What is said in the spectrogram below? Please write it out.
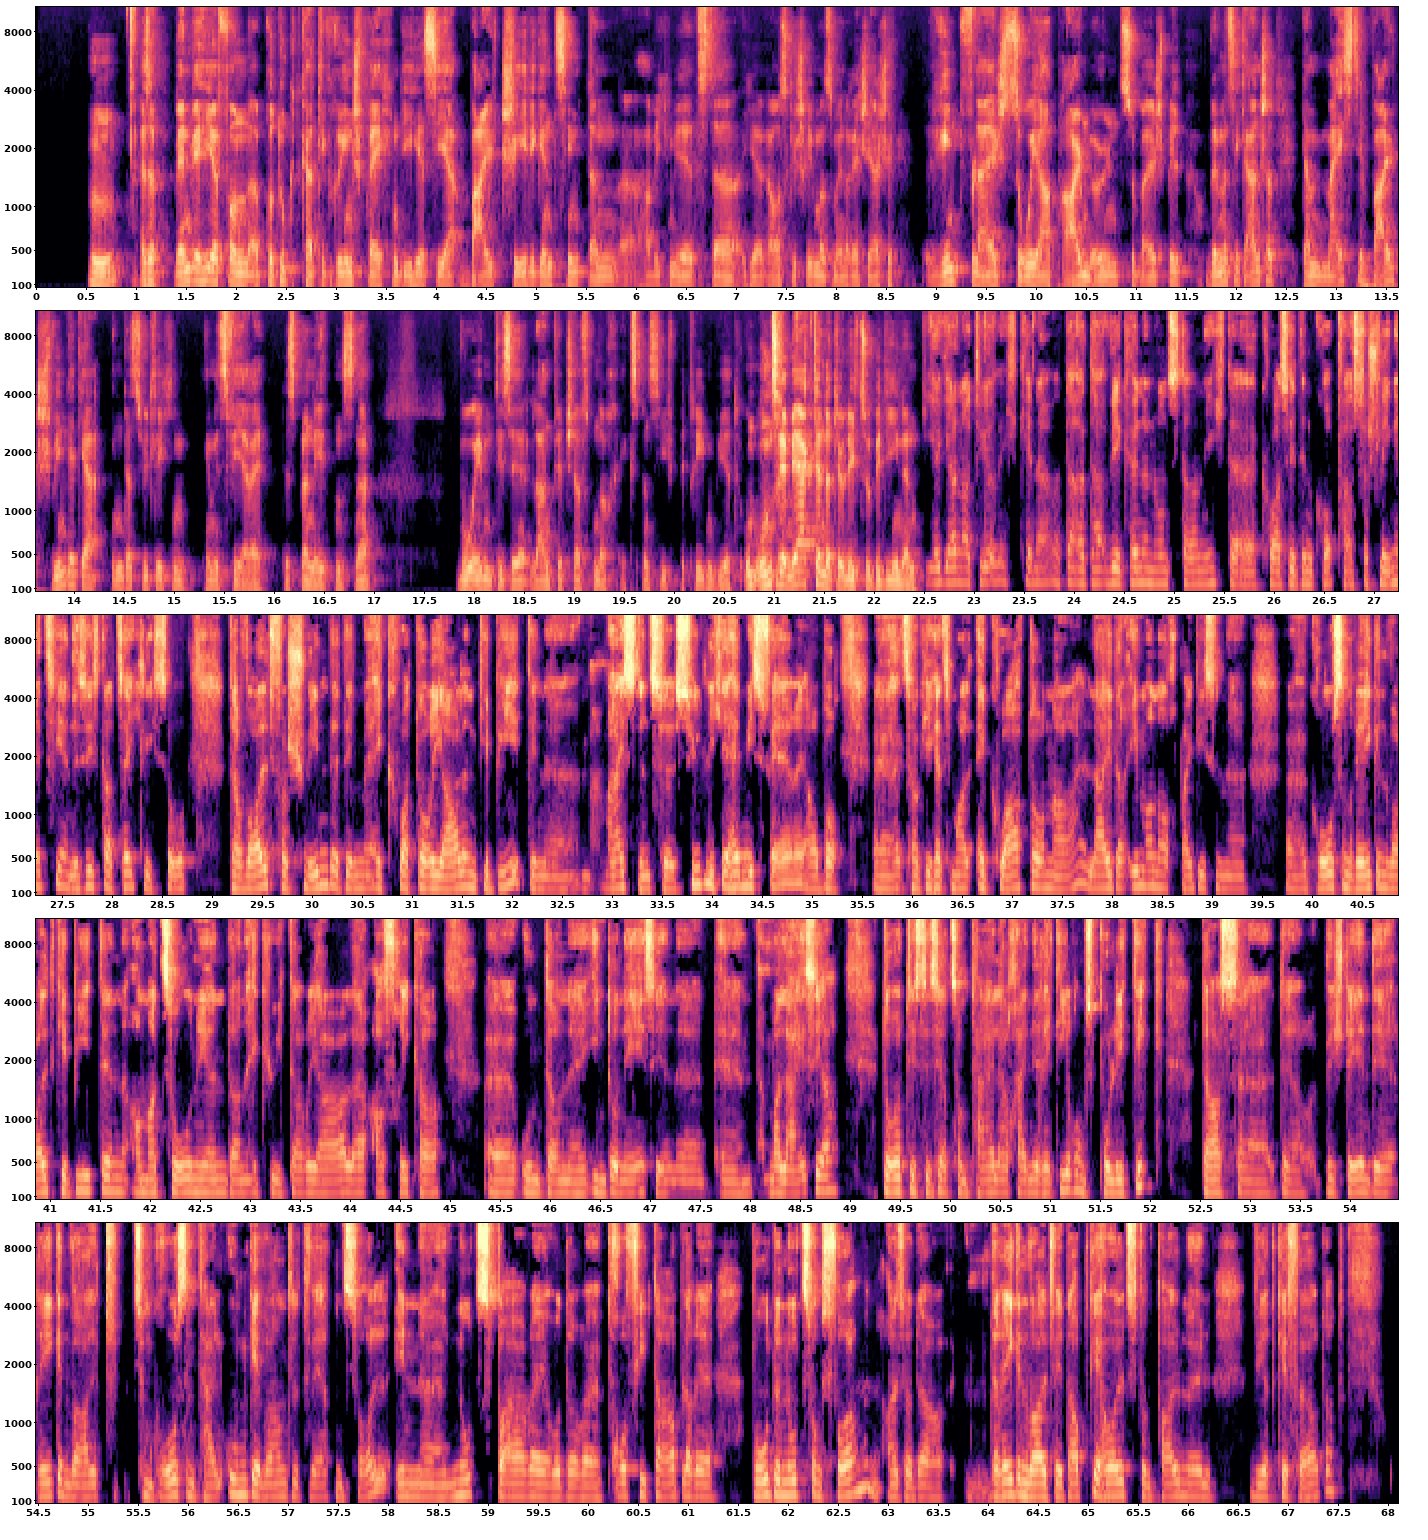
Hm. Also wenn wir hier von äh, Produktkategorien sprechen, die hier sehr waldschädigend sind, dann äh, habe ich mir jetzt äh, hier rausgeschrieben aus meiner Recherche Rindfleisch, Soja, Palmölen zum Beispiel. Und wenn man sich anschaut, der meiste Wald schwindet ja in der südlichen Hemisphäre des Planetens. Ne? Wo eben diese Landwirtschaft noch expansiv betrieben wird, um unsere Märkte natürlich zu bedienen. Ja, ja natürlich, genau. Da, da, wir können uns da nicht äh, quasi den Kopf aus der Schlinge ziehen. Es ist tatsächlich so, der Wald verschwindet im äquatorialen Gebiet, in äh, meistens äh, südliche Hemisphäre, aber äh, sage ich jetzt mal äquatornahe, leider immer noch bei diesen äh, äh großen Regenwaldgebieten, Amazonien, dann äquatorial, Afrika äh, und dann äh, Indonesien. Äh, äh, Malaysia. Dort ist es ja zum Teil auch eine Regierungspolitik, dass äh, der bestehende Regenwald zum großen Teil umgewandelt werden soll in äh, nutzbare oder äh, profitablere Bodennutzungsformen. Also der, der Regenwald wird abgeholzt und Palmöl wird gefördert.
